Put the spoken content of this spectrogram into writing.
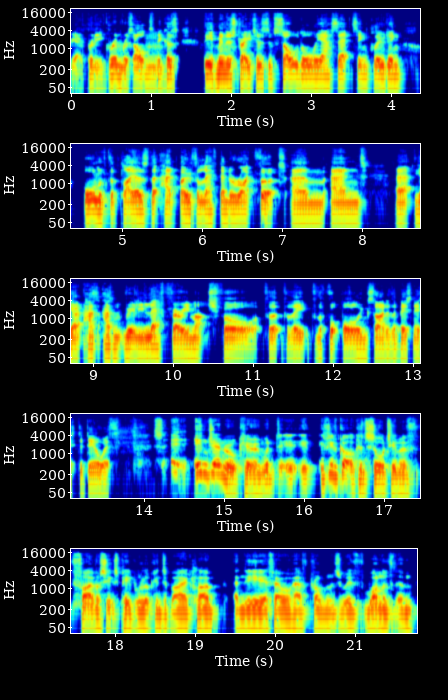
you know, pretty grim results mm. because the administrators have sold all the assets, including all of the players that had both a left and a right foot, um, and uh, yeah, has, hasn't really left very much for, for, for, the for the footballing side of the business to deal with. In general, Kieran, would if you've got a consortium of five or six people looking to buy a club, and the EFL will have problems with one of them,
